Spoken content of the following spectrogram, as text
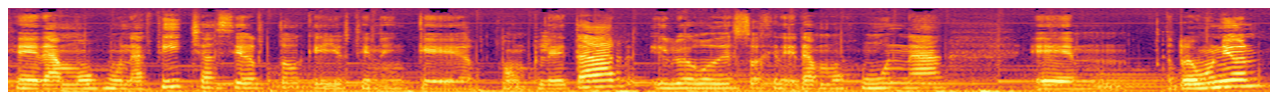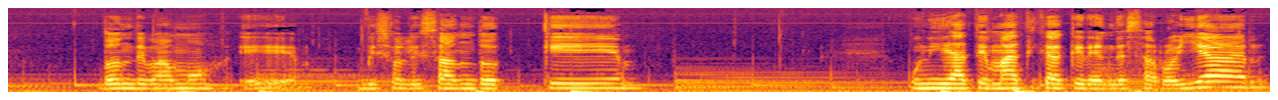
Generamos una ficha, ¿cierto?, que ellos tienen que completar y luego de eso generamos una em, reunión donde vamos eh, visualizando qué unidad temática quieren desarrollar,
